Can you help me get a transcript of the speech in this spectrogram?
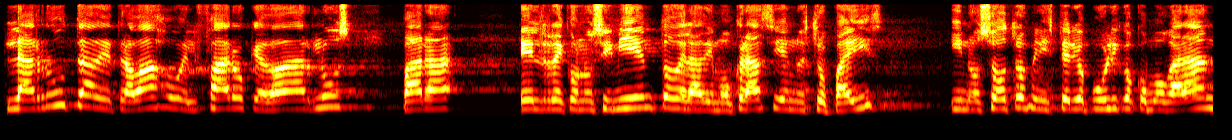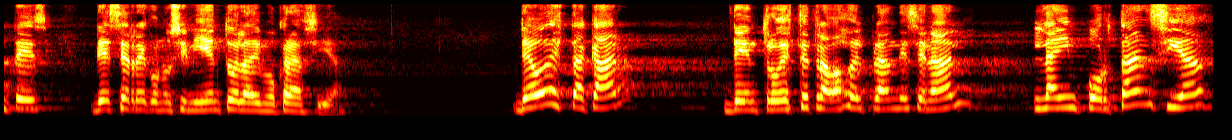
La ruta de trabajo, el faro que va a dar luz para el reconocimiento de la democracia en nuestro país y nosotros, Ministerio Público, como garantes de ese reconocimiento de la democracia. Debo destacar, dentro de este trabajo del Plan Decenal, la importancia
